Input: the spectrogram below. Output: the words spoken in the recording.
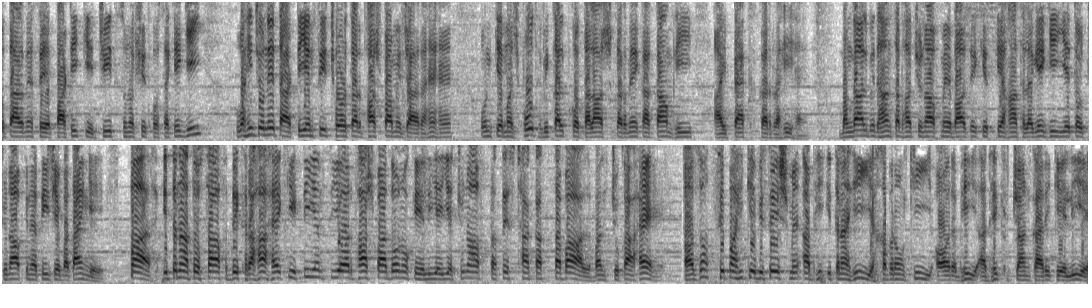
उतारने से पार्टी की जीत सुनिश्चित हो सकेगी। वहीं जो नेता टीएमसी छोड़कर भाजपा में जा रहे हैं, उनके मज़बूत विकल्प को तलाश करने का काम भी आईपैक कर रही है। बंगाल विधानसभा चुनाव में बाजी किसके हाथ लगेगी, ये तो चुनाव के नतीजे बताएँगे। पर इतना तो साफ़ दिख रहा है कि टीएमसी और भाजपा दोनों के लिए ये चुनाव प्रतिष्ठा का सवाल बन चुका है। आज़ाद सिपाही के विशेष में अभी इतना ही खबरों की और भी अधिक जानकारी के लिए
